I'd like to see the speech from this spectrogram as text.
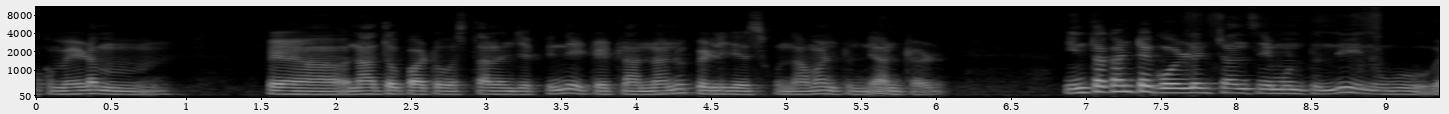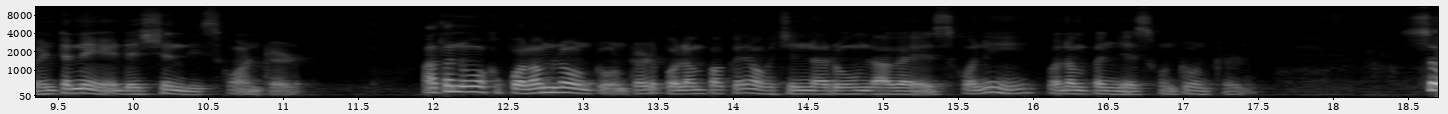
ఒక మేడం నాతో పాటు వస్తానని చెప్పింది ఇట్లా ఇట్లా అన్నాను పెళ్ళి చేసుకుందాం అంటుంది అంటాడు. ఇంతకంటే గోల్డెన్ ఛాన్స్ ఏముంటుంది? నువ్వు వెంటనే డెసిషన్ తీసుకో అంటాడు. అతను ఒక పొలంలో ఉంటూ ఉంటాడు. పొలం పక్కనే ఒక చిన్న రూమ్ లాగా వేసుకొని పొలం పని చేసుకుంటూ ఉంటాడు. సో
